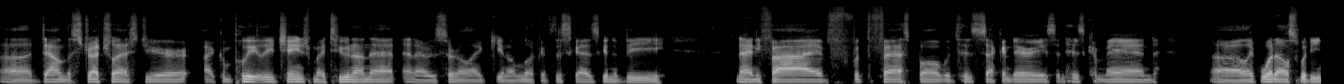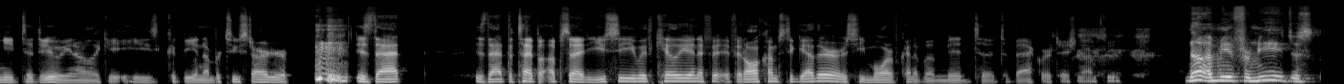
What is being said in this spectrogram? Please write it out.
uh, down the stretch last year, I completely changed my tune on that. And I was sort of like, you know, look, if this guy's going to be 95 with the fastball, with his secondaries and his command, uh, like what else would he need to do? You know, like he, he could be a number two starter. is that is that the type of upside you see with Kilian if it, if it all comes together, or is he more of kind of a mid to, to back rotation arm for you? No, I mean for me, just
